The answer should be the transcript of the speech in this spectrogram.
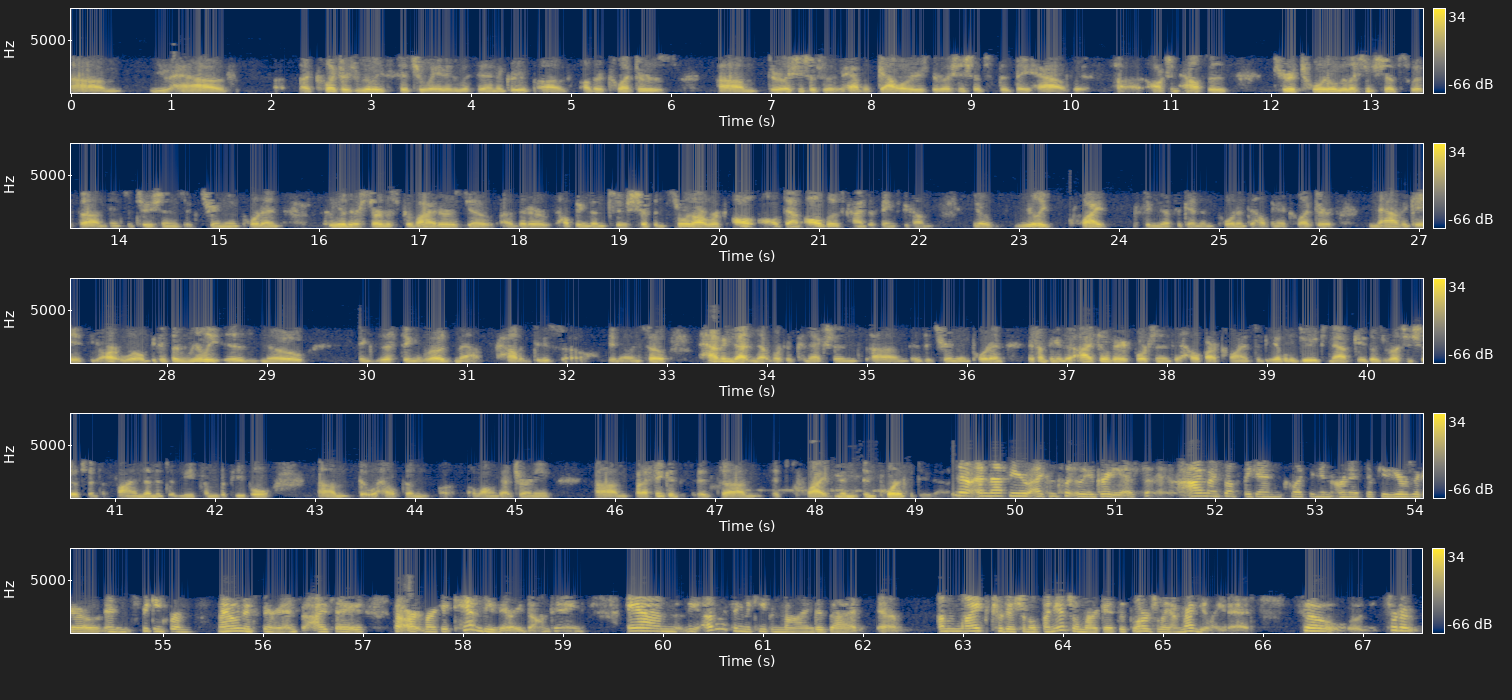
um, you have a collector is really situated within a group of other collectors. Um, the relationships that they have with galleries, the relationships that they have with uh, auction houses, curatorial relationships with um, institutions, extremely important. Who are their service providers, you know, uh, that are helping them to ship and store the artwork, all, all down, all those kinds of things become, you know, really quite significant and important to helping a collector navigate the art world because there really is no existing roadmap for how to do so, you know, and so having that network of connections um, is extremely important. It's something that I feel very fortunate to help our clients to be able to do to navigate those relationships and to find them and to meet some of the people um, that will help them along that journey. Um, but I think it's it's um, it's quite important to do that. No, and Matthew, I completely agree. I myself began collecting in earnest a few years ago, and speaking from my own experience, I say the art market can be very daunting. And the other thing to keep in mind is that uh, unlike traditional financial markets, it's largely unregulated. So sort of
